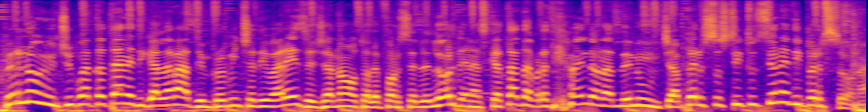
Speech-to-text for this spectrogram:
Per lui, un 58enne di Gallarato in provincia di Varese, già noto alle forze dell'ordine, è scattata praticamente una denuncia per sostituzione di persona.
